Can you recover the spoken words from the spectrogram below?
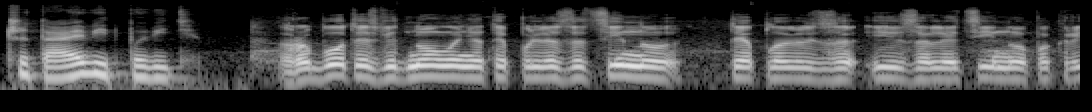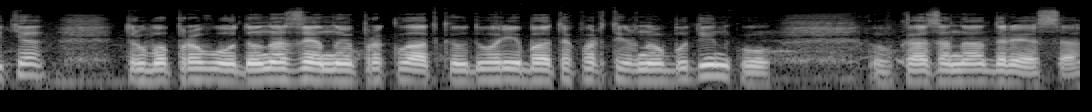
Читає відповідь. Роботи з відновлення теплоізоляційного теплоізоляційного покриття трубопроводу наземної прокладки у дворі багатоквартирного будинку, вказана адреса,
